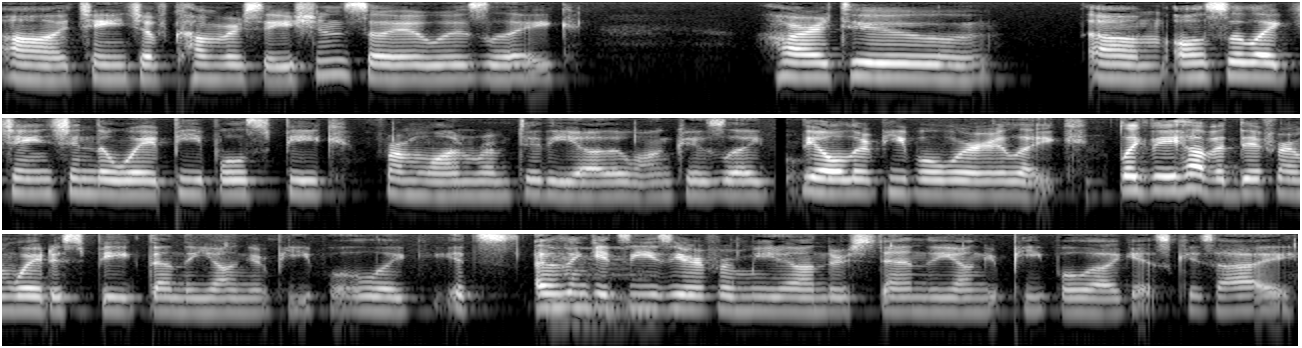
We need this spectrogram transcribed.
uh, change of conversation. So it was like hard to um, also like changing the way people speak from one room to the other one because like the older people were like like they have a different way to speak than the younger people. Like it's i think it's mm. easier for me to understand the younger people i guess because i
